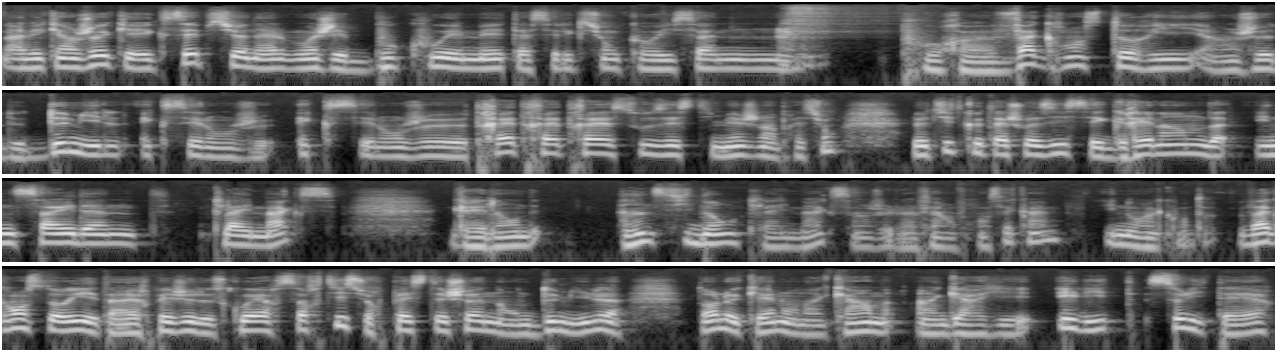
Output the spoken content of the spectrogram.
avec un jeu qui est exceptionnel. Moi, j'ai beaucoup aimé ta sélection, Coruscant, pour euh, Vagrant Story, un jeu de 2000. Excellent jeu, excellent jeu, très très très sous-estimé, j'ai l'impression. Le titre que tu as choisi, c'est Greyland Incident Climax. Greyland Incident Climax, hein, je vais la faire en français quand même. Il nous raconte. Vagrant Story est un RPG de Square sorti sur PlayStation en 2000 dans lequel on incarne un guerrier élite solitaire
